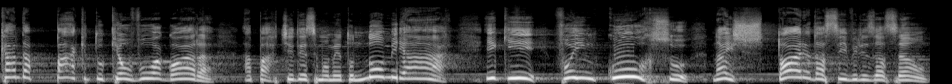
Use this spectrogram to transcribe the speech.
cada pacto que eu vou agora, a partir desse momento, nomear e que foi em curso na história da civilização,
